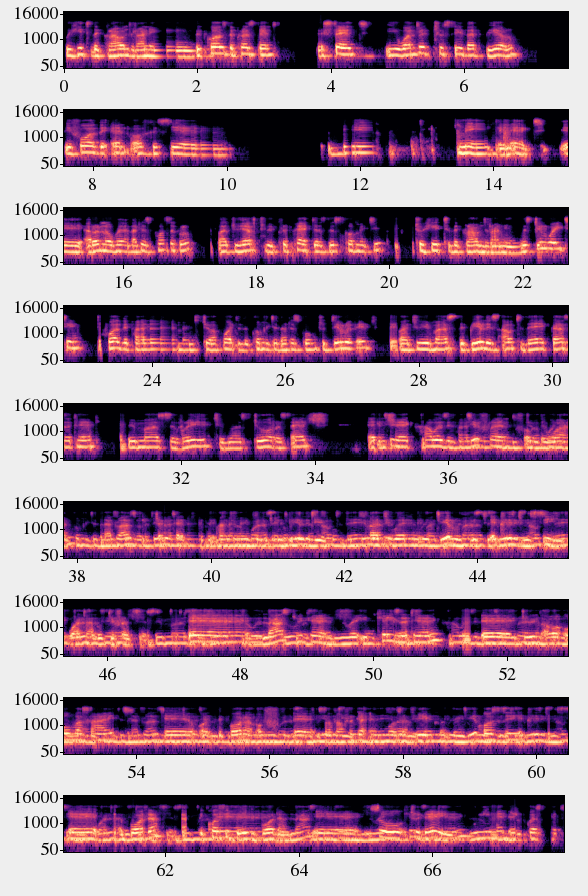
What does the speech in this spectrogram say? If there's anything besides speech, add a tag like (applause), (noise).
we hit the ground running because the president said he wanted to see that bill before the end of this year be made an act. Uh, I don't know whether that is possible, but we have to be prepared as this committee to hit the ground running. We're still waiting for the parliament to appoint the committee that is going to deal with it. But we must, the bill is out there, gazetted. We must read, we must do research and check how is it different from the one that was rejected in the parliament in 2018. But when we deal with it, at least we see what are the differences. Uh, last weekend, we were in KZN uh, doing our oversight uh, on the border of South Africa and Mozambique, the Kosi uh, border, the Kosi border. Uh, so today we had requested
